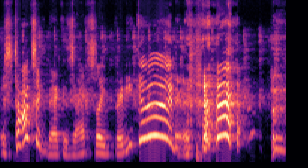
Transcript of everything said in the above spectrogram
This toxic deck is actually pretty good.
